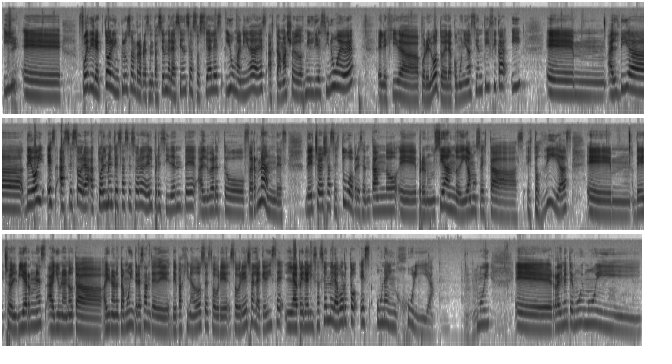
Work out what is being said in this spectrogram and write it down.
y Sí. eh, fue director incluso en representación de las ciencias sociales y humanidades hasta mayo de 2019, elegida por el voto de la comunidad científica y eh, al día de hoy es asesora, actualmente es asesora del presidente Alberto Fernández. De hecho, ella se estuvo presentando, eh, pronunciando, digamos, estas, estos días. Eh, de hecho, el viernes hay una nota, hay una nota muy interesante de, de página 12 sobre, sobre ella en la que dice la penalización del aborto es una injuria. Muy, eh, realmente muy, muy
